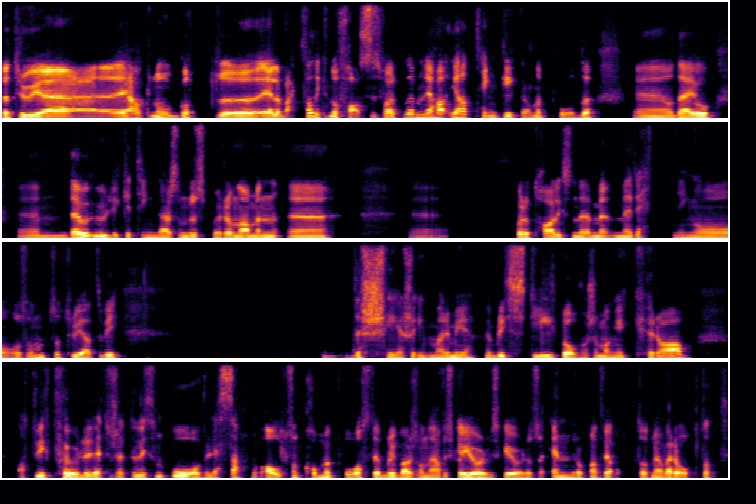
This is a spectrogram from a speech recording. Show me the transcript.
Det tror jeg Jeg har ikke noe godt eh, Eller i hvert fall ikke noe fasitsvar på det, men jeg har, jeg har tenkt litt på det. Eh, og det er, jo, eh, det er, jo, ulike ting der som du spør om, da, men for å ta liksom det med, med retning og, og, sånn, så tror jeg at vi Det skjer så innmari mye. Vi blir stilt overfor så mange krav at vi føler rett og slett litt sånn overlessa. Og alt som kommer på oss, det blir bare sånn ja, vi skal gjøre det, vi skal gjøre det, og så ender det opp med at vi er opptatt med å være opptatt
